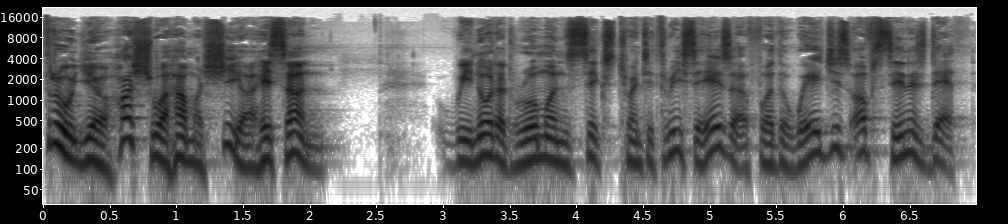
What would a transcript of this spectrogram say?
through Yehoshua HaMashiach, his son. We know that Romans 6.23 says, uh, For the wages of sin is death.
